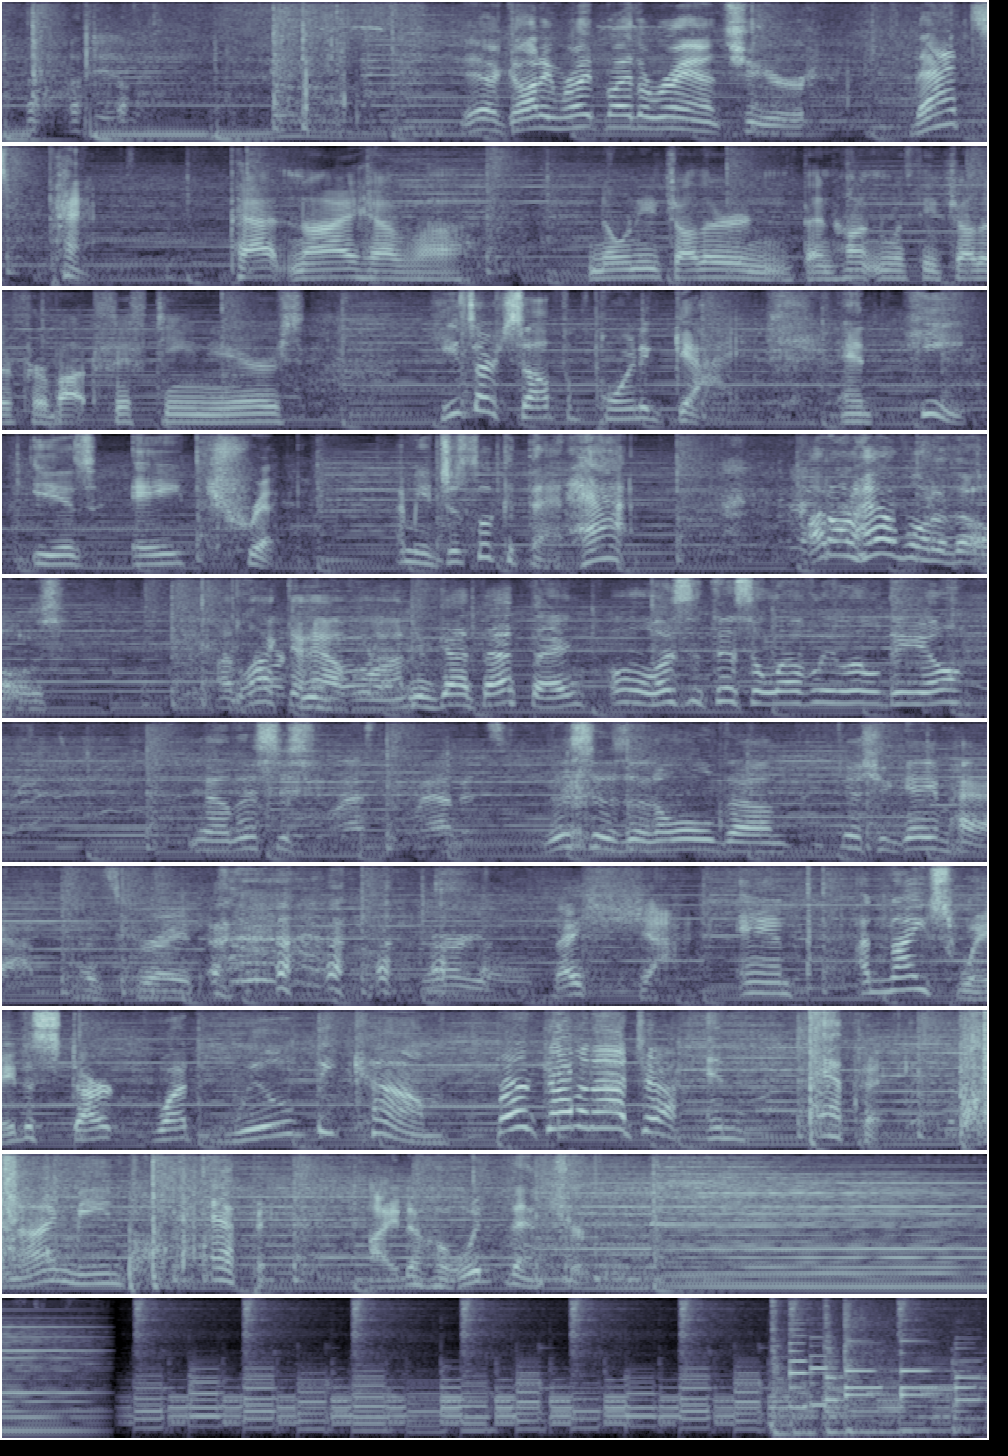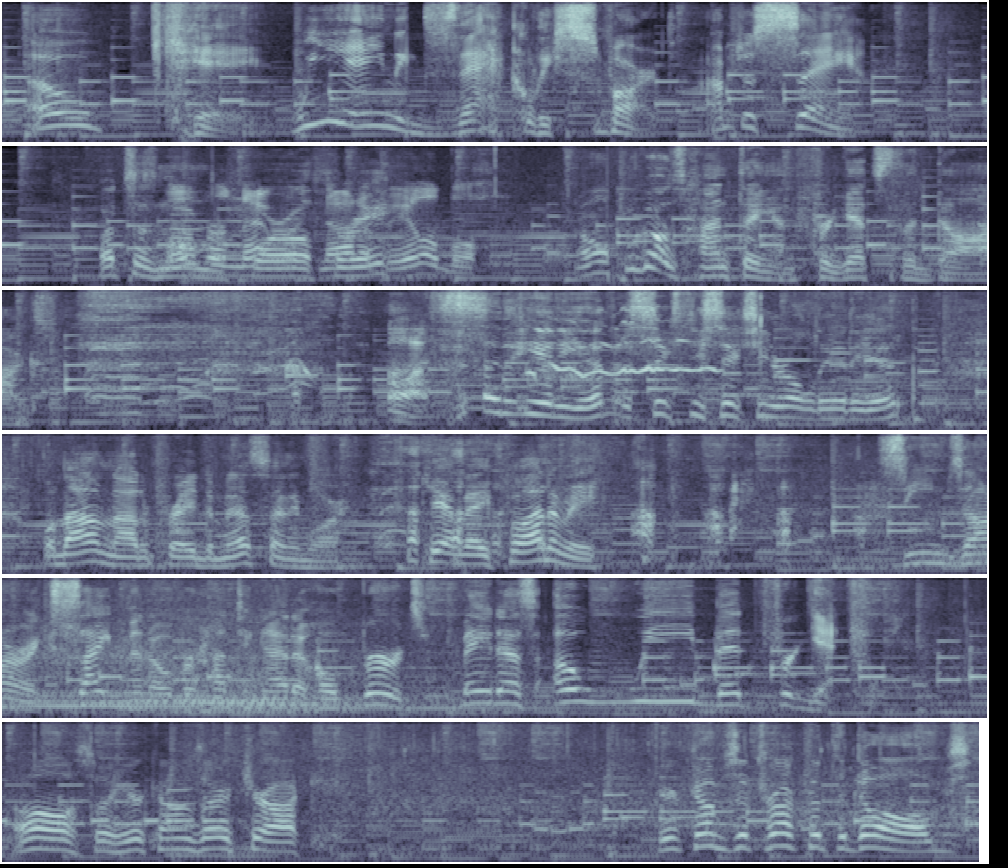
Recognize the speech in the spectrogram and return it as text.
Yeah, got him right by the ranch here. That's Pat. Pat and I have uh, known each other and been hunting with each other for about 15 years. He's our self appointed guide, and he is a trip. I mean, just look at that hat. I don't have one of those. I'd like to have one. You've got that thing. Oh, isn't this a lovely little deal? Yeah, this is this is an old um, fish and game hat. That's great. Very old. nice shot. And a nice way to start what will become Bird coming at you. an epic, and I mean epic, Idaho adventure. Okay, we ain't exactly smart. I'm just saying. What's his number? Mobile network not 403? available. Oh, who goes hunting and forgets the dogs? Us. An idiot, a 66 year old idiot. Well, now I'm not afraid to miss anymore. Can't make fun of me. Seems our excitement over hunting Idaho birds made us a wee bit forgetful. Oh, so here comes our truck. Here comes the truck with the dogs.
